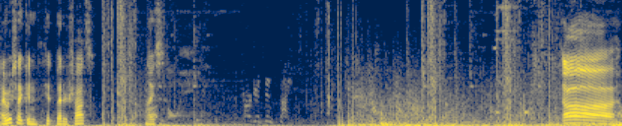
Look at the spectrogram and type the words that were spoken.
I wish I can hit better shots. Nice. Ah,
